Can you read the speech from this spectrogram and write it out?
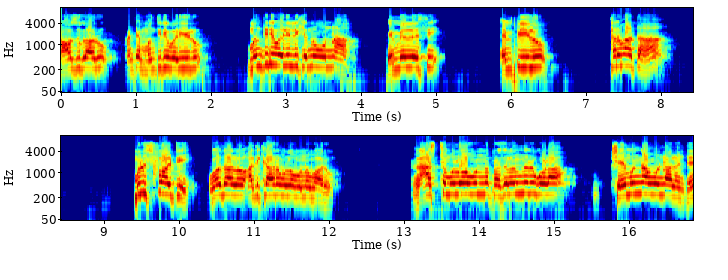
రాజుగారు అంటే మంత్రివర్యులు మంత్రివర్యుల కింద ఉన్న ఎమ్మెల్యేసి ఎంపీలు తర్వాత మున్సిపాలిటీ హోదాలో అధికారంలో ఉన్నవారు రాష్ట్రంలో ఉన్న ప్రజలందరూ కూడా క్షేమంగా ఉండాలంటే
